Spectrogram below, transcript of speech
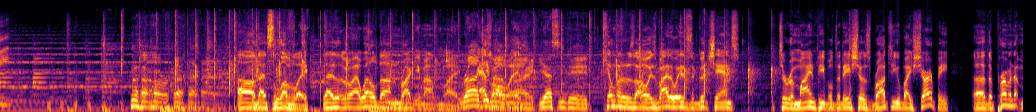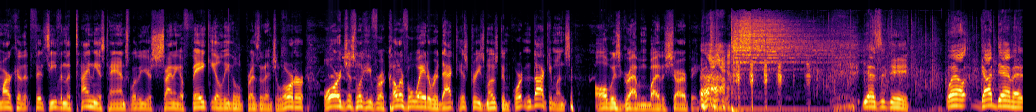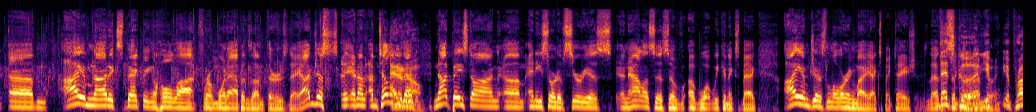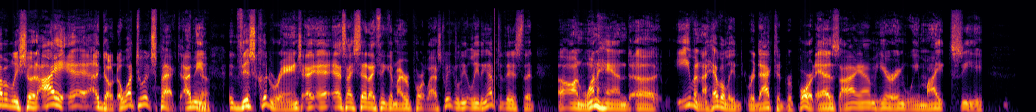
Oh, that's lovely. That, well done, Rocky Mountain Mike. Rocky as Mountain always. Mike. Yes, indeed. Killing it as always. By the way, this is a good chance to remind people today's show is brought to you by Sharpie, uh, the permanent marker that fits even the tiniest hands, whether you're signing a fake, illegal presidential order or just looking for a colorful way to redact history's most important documents. Always grab them by the Sharpie. Yes, indeed. Well, God damn it. Um, I am not expecting a whole lot from what happens on Thursday. I'm just, and I'm, I'm telling you that know. not based on um, any sort of serious analysis of, of what we can expect. I am just lowering my expectations. That's, That's good. You, you probably should. I I don't know what to expect. I mean, this could range. As I said, I think in my report last week, leading up to this, that uh, on one hand, uh, even a heavily redacted report, as I am hearing, we might see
